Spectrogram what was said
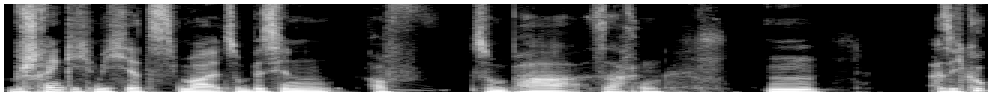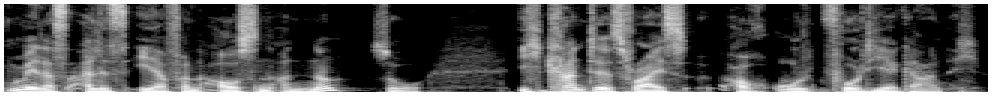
beschränke ich mich jetzt mal so ein bisschen auf so ein paar Sachen. Hm, also ich gucke mir das alles eher von außen an, ne? So. Ich kannte Thrice auch vor dir gar nicht.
